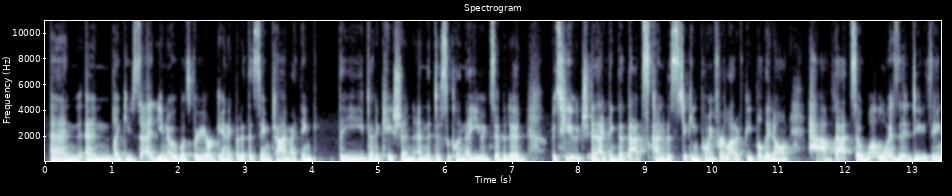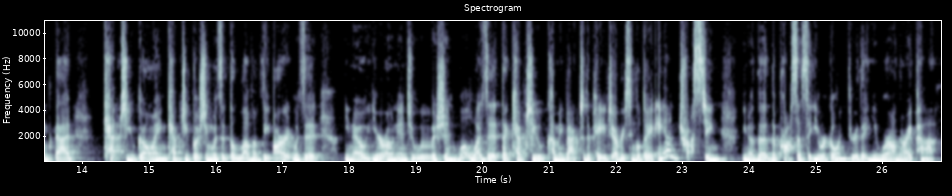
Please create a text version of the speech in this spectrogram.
and and like you said, you know, it was very organic, but at the same time, I think the dedication and the discipline that you exhibited was huge. And I think that that's kind of a sticking point for a lot of people. They don't have that. So, what was it, do you think, that kept you going, kept you pushing? Was it the love of the art? Was it, you know, your own intuition? What was it that kept you coming back to the page every single day and trusting, you know, the the process that you were going through, that you were on the right path?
